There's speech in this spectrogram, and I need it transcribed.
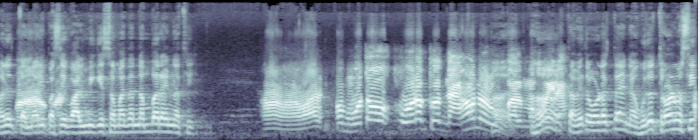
અને તમારી પાસે વાલ્મીકી સમાજના નંબર નથી. હા તો ઓળખતો જ ના હો ને રૂપાલમાં તમે તો ઓળખતા ને. હું તો ત્રણ વર્ષથી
